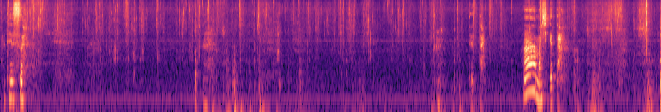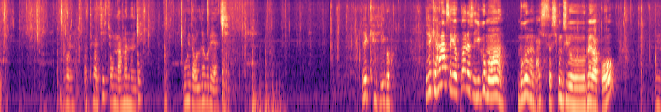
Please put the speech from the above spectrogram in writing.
다 됐어. 됐다. 아 맛있겠다. 이걸 어떡하지? 조금 남았는데 위에다 올려버려야지. 이렇게 이거 이렇게 하나씩 꺼내서 익으면 먹으면 맛있어. 시금시금 해갖고 예.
